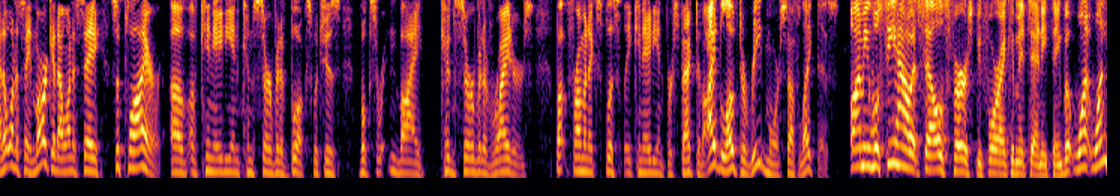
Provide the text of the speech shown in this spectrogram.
I don't want to say market, I want to say supplier of, of Canadian conservative books, which is books written by conservative writers, but from an explicitly Canadian perspective. I'd love to read more stuff like this. I mean, we'll see how it sells first before I commit to anything. But one one,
